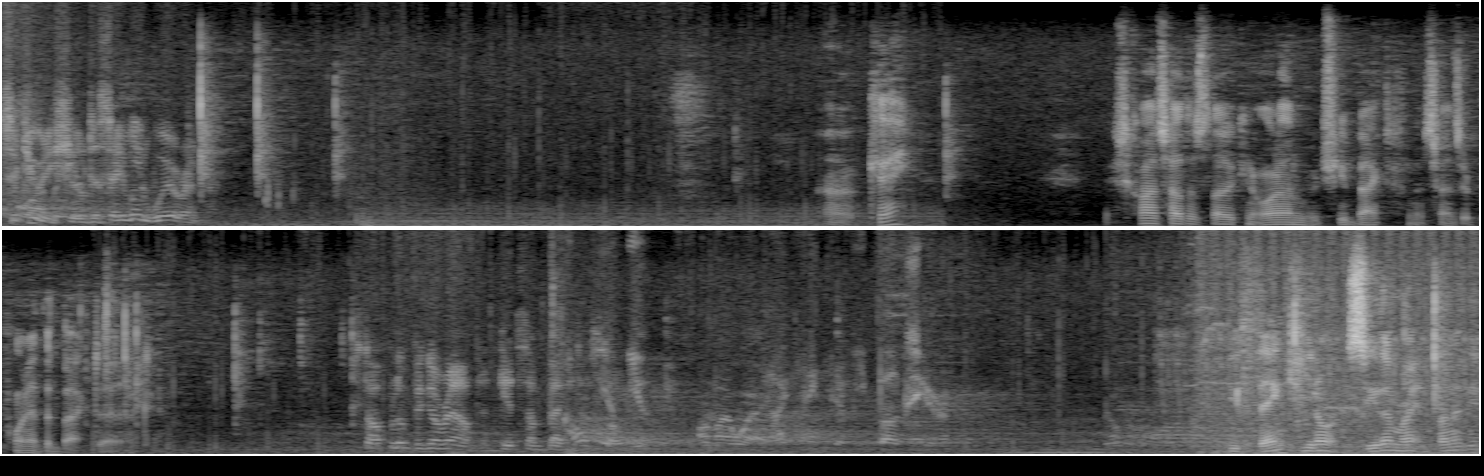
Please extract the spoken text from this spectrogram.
Security shield disabled, we're in. Okay. Your squad's health is low. You can order them to retreat back from the sensor. Point at the Bacta. Okay. Stop limping around and get some back. Call me a mutant. On my way. I think there'll be bugs here. You think? You don't see them right in front of you?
